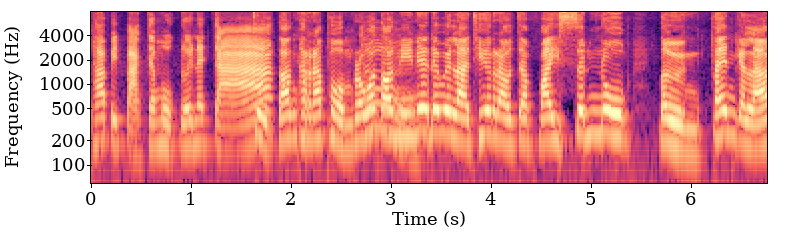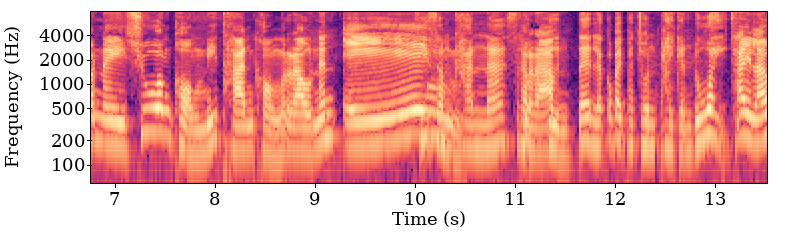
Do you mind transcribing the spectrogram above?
ผ้าปิดปากจมูกด้วยนะจ๊ะถูกต้องครับผม เพราะว่าอืมตอนนี้เนี่ยได้เวลาที่เราจะไปสนุก ตื่นเต้นกันแล้วในช่วงของนิทานของเรานั่นเอง ที่สำคัญนะสนุกครับตื่นเต้นแล้วก็ไปผจญภัยกันด้วย ใช่แล้ว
